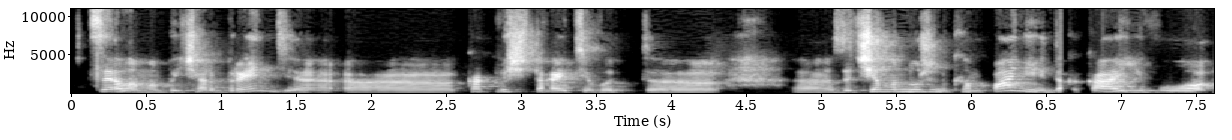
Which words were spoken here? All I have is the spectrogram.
в целом об HR-бренде, э, как вы считаете, вот э, зачем он нужен компании, да, какая его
